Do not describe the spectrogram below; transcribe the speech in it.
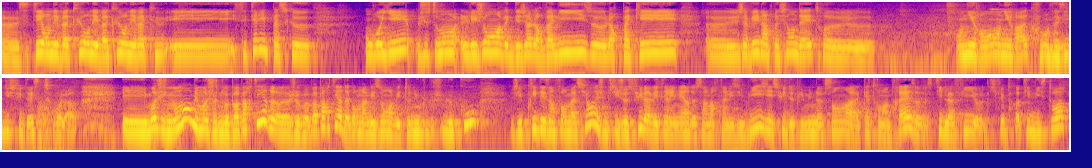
Euh, c'était on évacue, on évacue, on évacue. Et c'est terrible parce que on voyait justement les gens avec déjà leurs valises, euh, leurs paquets. Euh, j'avais l'impression d'être en Iran, en Irak ou en Asie du Sud-Est, voilà. Et moi j'ai dit non, non, mais moi je ne veux pas partir, je ne veux pas partir. D'abord ma maison avait tenu le coup, j'ai pris des informations et je me suis dit, je suis la vétérinaire de Saint-Martin-les-Ubis, j'y suis depuis 1993, style la fille euh, qui fait partie de l'histoire,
